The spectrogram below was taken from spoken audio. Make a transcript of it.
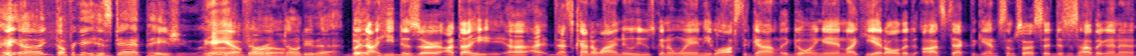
hey uh don't forget his dad pays you Yeah, yeah, Um, for don't real. don't do that But, no, he deserved. I thought he. Uh, I, that's kind of why I knew he was going to win. He lost the gauntlet going in. Like he had all the odds stacked against him. So I said, this is how they're going to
